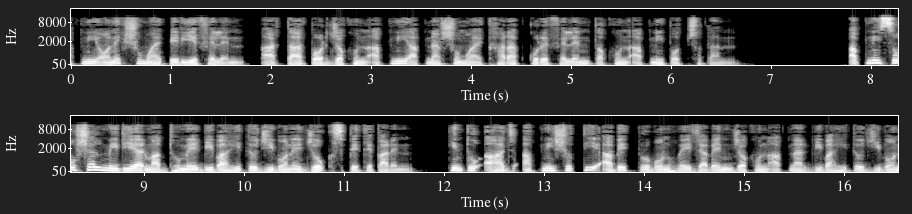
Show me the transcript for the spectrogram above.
আপনি অনেক সময় পেরিয়ে ফেলেন, আর তারপর যখন আপনি আপনার সময় খারাপ করে ফেলেন তখন আপনি পচ্ছতান। আপনি সোশ্যাল মিডিয়ার মাধ্যমে বিবাহিত জীবনে জোকস পেতে পারেন, কিন্তু আজ আপনি সত্যি আবেগপ্রবণ হয়ে যাবেন যখন আপনার বিবাহিত জীবন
